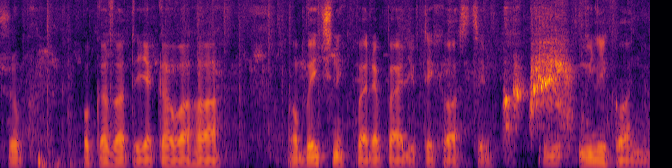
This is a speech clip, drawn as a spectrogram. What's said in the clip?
щоб показати, яка вага обичних перепелів техасців і великанів.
